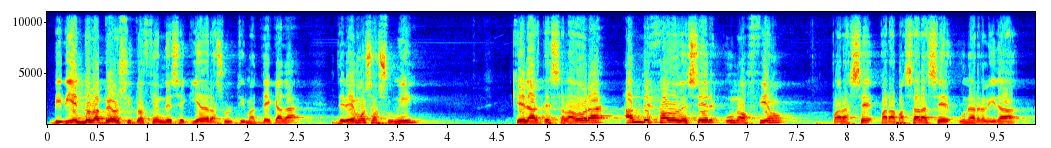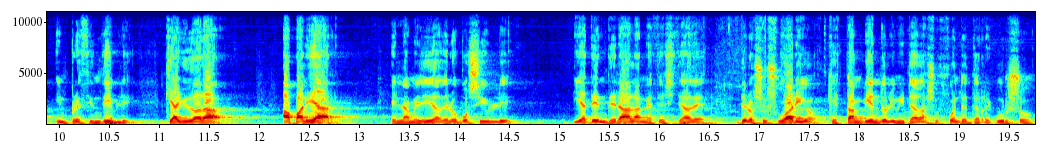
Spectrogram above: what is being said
Viviendo la peor situación de sequía de las últimas décadas, debemos asumir que las desaladoras han dejado de ser una opción para, ser, para pasar a ser una realidad imprescindible, que ayudará a paliar, en la medida de lo posible, y atenderá a las necesidades de los usuarios que están viendo limitadas sus fuentes de recursos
